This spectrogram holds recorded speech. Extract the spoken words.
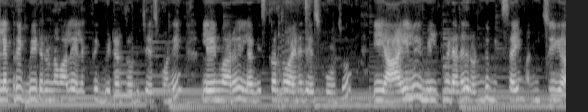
ఎలక్ట్రిక్ బీటర్ ఉన్న వాళ్ళు ఎలక్ట్రిక్ బీటర్ తోటి చేసుకోండి. లేని వారు ఇలా విస్కర్తో అయినా చేసుకోవచ్చు. ఈ ఆయిల్ ఈ మిల్క్ మేడ్ అనేది రెండు మిక్స్ అయ్యి మంచిగా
